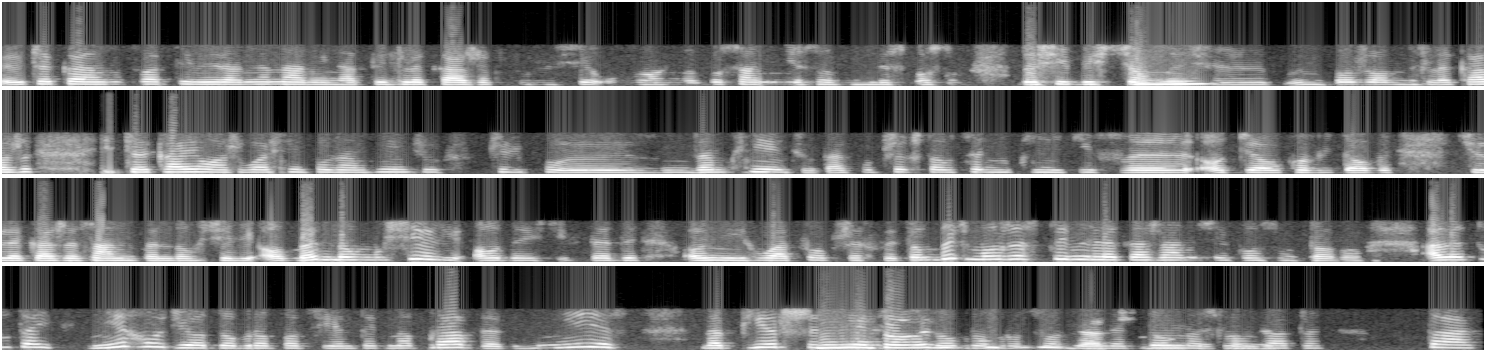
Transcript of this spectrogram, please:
y, czekają z otwartymi ramionami na tych lekarzy, którzy się uwolnią, bo sami nie są w inny sposób do siebie ściągnąć y, porządnych lekarzy i czekają aż właśnie po zamknięciu, czyli po y, zamknięciu, tak, po przekształceniu kliniki w oddział covidowy, ci lekarze sami będą chcieli, o, będą musieli odejść i wtedy oni ich łatwo przechwycą. Być może z tymi lekarzami się konsultował, ale tutaj nie chodzi o dobro pacjentek, naprawdę nie jest na pierwszym Nie, miejscu to- dobro wrocławianek, dolnoślązaczek. Tak,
